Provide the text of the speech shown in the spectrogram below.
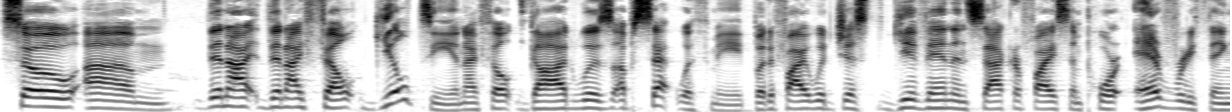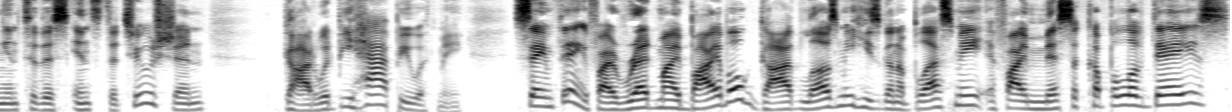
So um, then I then I felt guilty and I felt God was upset with me. But if I would just give in and sacrifice and pour everything into this institution, God would be happy with me. Same thing. If I read my Bible, God loves me. He's going to bless me. If I miss a couple of days,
